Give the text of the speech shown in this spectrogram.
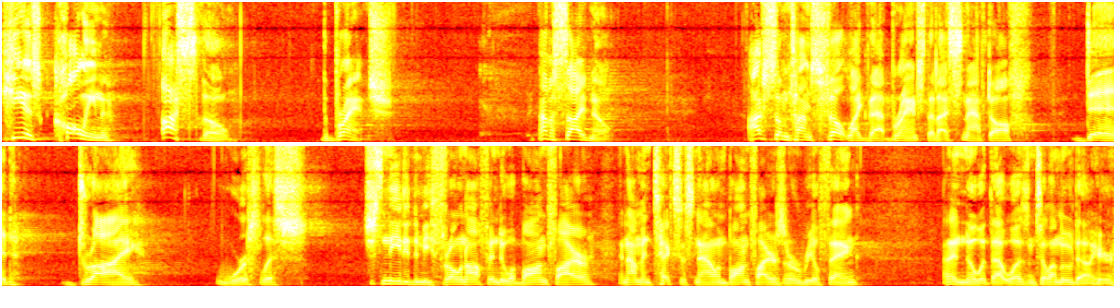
He is calling us, though, the branch. I have a side note. I've sometimes felt like that branch that I snapped off, dead, dry, worthless, just needed to be thrown off into a bonfire. And I'm in Texas now, and bonfires are a real thing. I didn't know what that was until I moved out here.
